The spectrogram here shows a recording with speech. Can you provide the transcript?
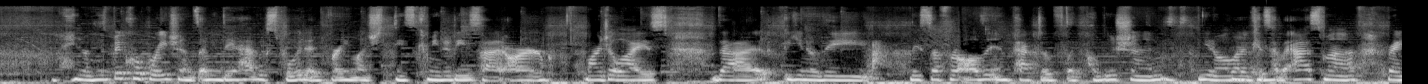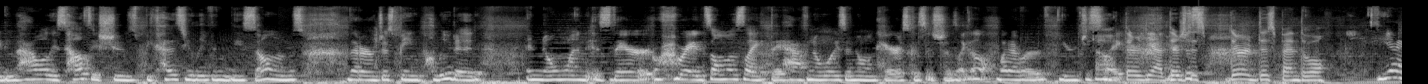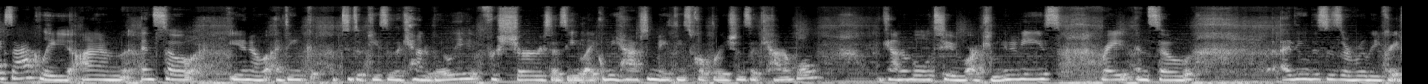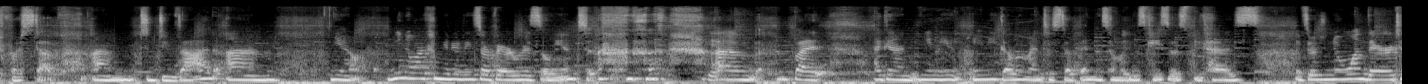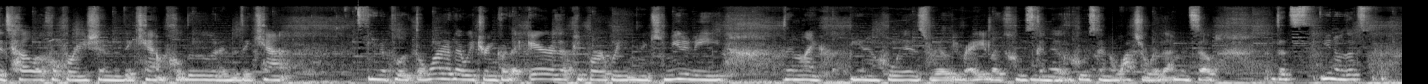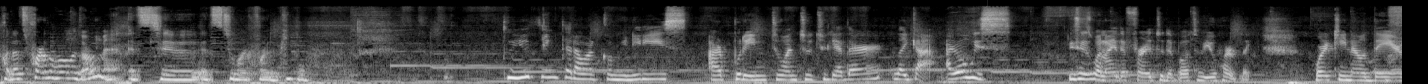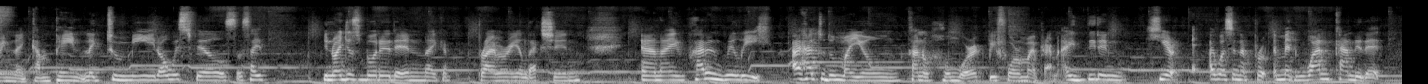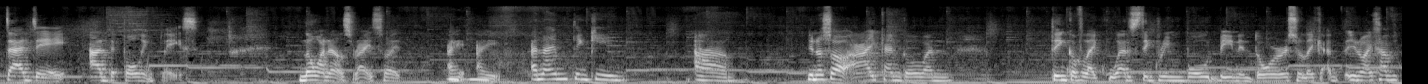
you know, these big corporations, I mean, they have exploited very much these communities that are marginalized, that, you know, they they suffer all the impact of like pollution. You know, a lot mm-hmm. of kids have asthma, right? You have all these health issues because you live in these zones that are just being polluted and no one is there, right? It's almost like they have no voice and no one cares because it's just like, oh, whatever. You're just oh, like, they're, yeah, they're just, dis- they're dispendable. Yeah, exactly. Um, and so, you know, I think to the piece of accountability, for sure, Ceci, like, we have to make these corporations accountable, accountable to our communities, right? And so, I think this is a really great first step um, to do that. Um, you know, we know our communities are very resilient, yeah. um, but again, we need we need government to step in in some of these cases because if there's no one there to tell a corporation that they can't pollute and that they can't you know pollute the water that we drink or the air that people are breathing in the community then like you know who is really right? Like who's gonna who's gonna watch over them? And so that's you know that's that's part of the role of government. It's to it's to work for the people do you think that our communities are putting two and two together like i, I always this is when I defer to the both of you who are like working out there in like campaign. Like to me, it always feels as I, you know, I just voted in like a primary election, and I hadn't really. I had to do my own kind of homework before my primary. I didn't hear. I wasn't a. Pro, I met one candidate that day at the polling place. No one else, right? So I, mm-hmm. I, I, and I'm thinking, um, you know, so I can go and think of like what's the green vote being endorsed or like you know I have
